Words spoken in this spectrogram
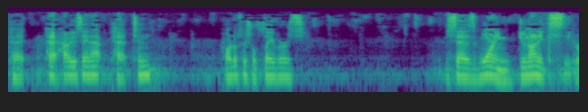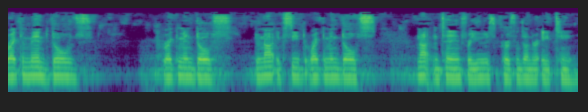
pet, pet, how do you say that? Pectin, artificial flavors. It says, warning, do not ex- recommend those, recommend dose do not exceed the recommended dose not intended for use of persons under 18.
